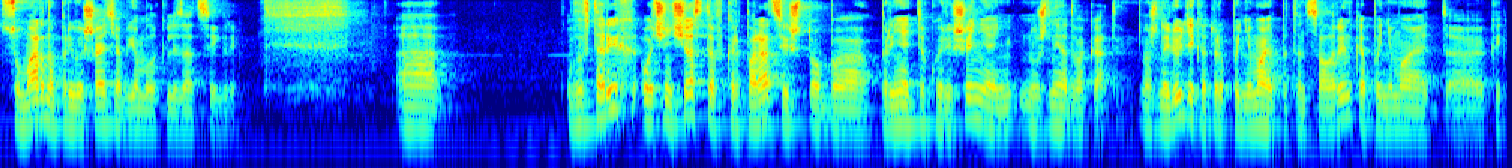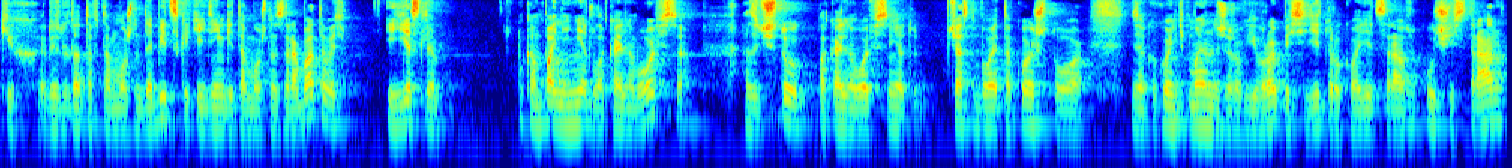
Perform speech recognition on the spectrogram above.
суммарно превышать объем локализации игры. Во-вторых, очень часто в корпорации, чтобы принять такое решение, нужны адвокаты. Нужны люди, которые понимают потенциал рынка, понимают, э, каких результатов там можно добиться, какие деньги там можно зарабатывать. И если у компании нет локального офиса, а зачастую локального офиса нет. Часто бывает такое, что не знаю, какой-нибудь менеджер в Европе сидит и руководит сразу кучей стран,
